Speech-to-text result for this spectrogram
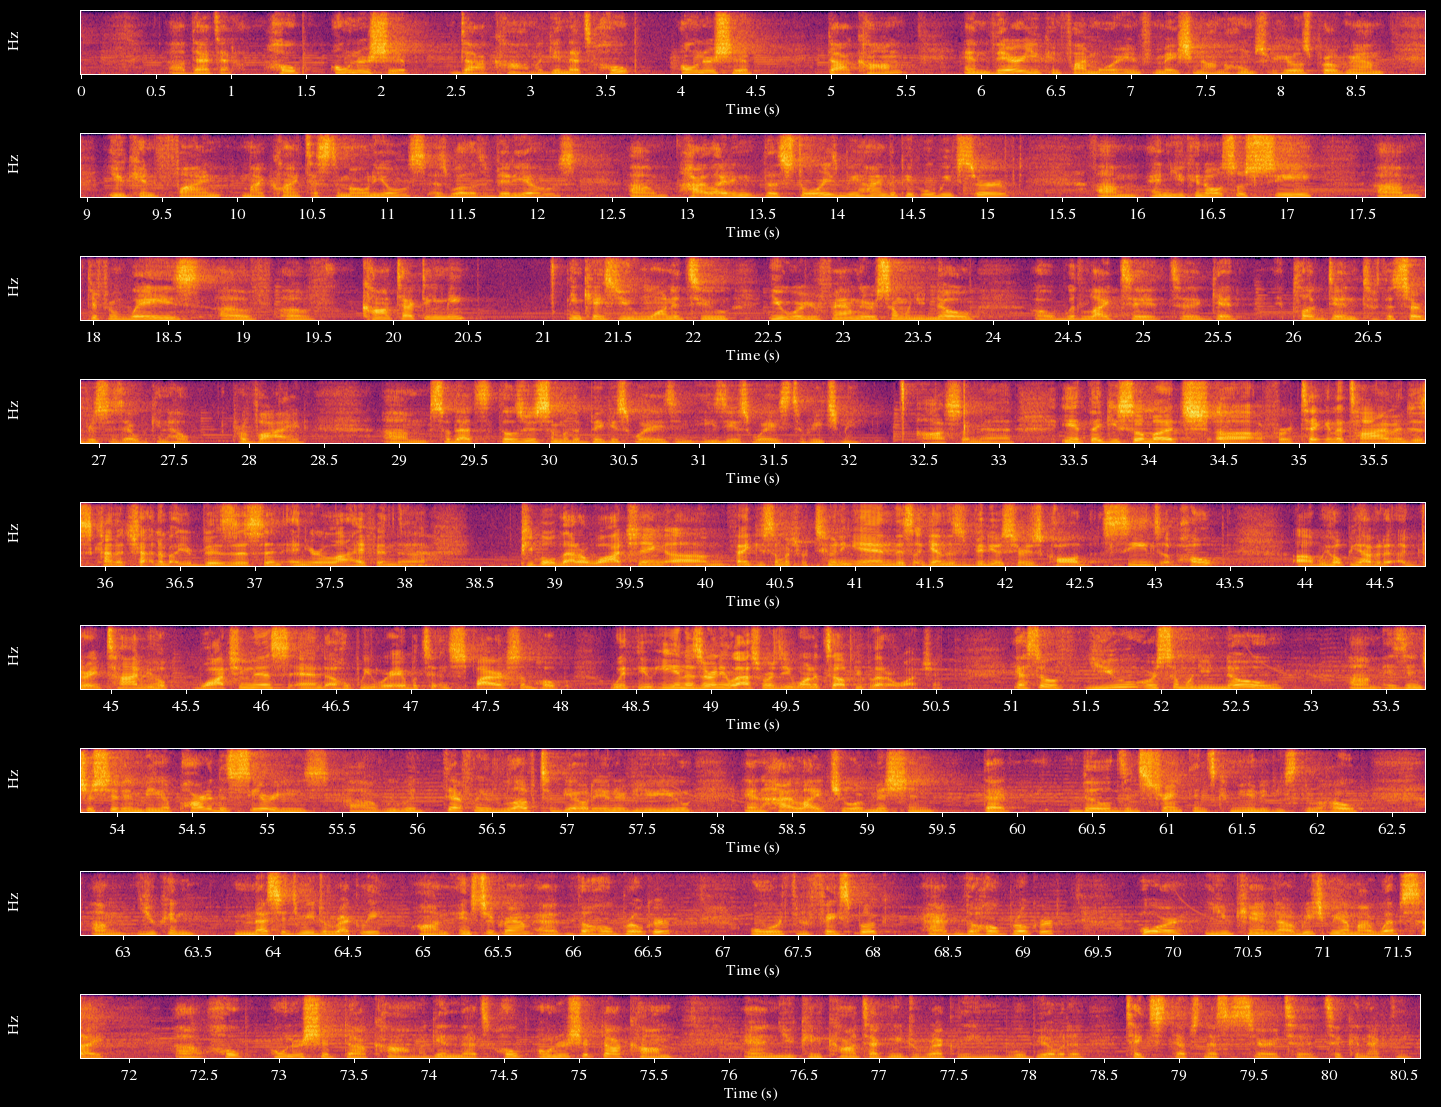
Uh, that's at hopeownership.com. Again, that's hopeownership.com. And there you can find more information on the Homes for Heroes program. You can find my client testimonials as well as videos um, highlighting the stories behind the people we've served. Um, and you can also see um, different ways of, of contacting me in case you wanted to, you or your family or someone you know uh, would like to, to get plugged into the services that we can help provide. Um, so that's those are some of the biggest ways and easiest ways to reach me. Awesome, man. Ian, thank you so much uh, for taking the time and just kind of chatting about your business and, and your life. And uh, people that are watching, um, thank you so much for tuning in. This again, this video series is called Seeds of Hope. Uh, we hope you have a, a great time. You hope watching this, and I hope we were able to inspire some hope with you. Ian, is there any last words you want to tell people that are watching? Yeah, so if you or someone you know um, is interested in being a part of the series, uh, we would definitely love to be able to interview you and highlight your mission that builds and strengthens communities through hope. Um, you can message me directly on Instagram at The Hope Broker or through Facebook at The Hope Broker, or you can uh, reach me on my website, uh, hopeownership.com. Again, that's hopeownership.com, and you can contact me directly and we'll be able to take steps necessary to, to connecting.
